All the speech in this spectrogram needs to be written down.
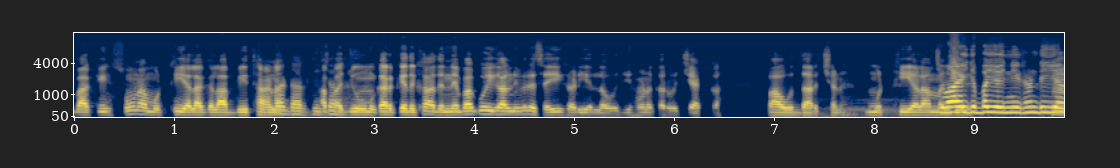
ਬਾਕੀ ਸੋਹਣਾ ਮੁੱਠੀ ਵਾਲਾ ਗੁਲਾਬੀ ਥਣ ਆਪਾਂ ਜ਼ੂਮ ਕਰਕੇ ਦਿਖਾ ਦਿੰਨੇ ਬਾ ਕੋਈ ਗੱਲ ਨਹੀਂ ਵੀਰੇ ਸਹੀ ਖੜੀ ਹੈ ਲਓ ਜੀ ਹੁਣ ਕਰੋ ਚੈੱਕ ਪਾਓ ਦਰਸ਼ਨ ਮੁੱਠੀ ਵਾਲਾ ਚਵਾਈ ਚ ਬਾਈ ਇੰਨੀ ਠੰਡੀ ਆ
